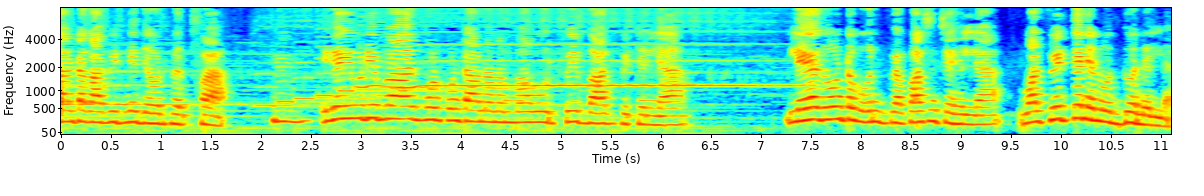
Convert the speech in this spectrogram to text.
అంటే ఆ బిడ్డని దేవుడు పెరుపా. ఇక ఇవిడి బాధ పడుకుంటా ఉన్నానమ్మా ఊరికి పోయి బాధ పెట్టెళ్ళా లేదు అంటే ఒకరిని పెపాల్సిన చేయలే వాళ్ళు పెడితే నేను వద్దు అని వెళ్ళా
